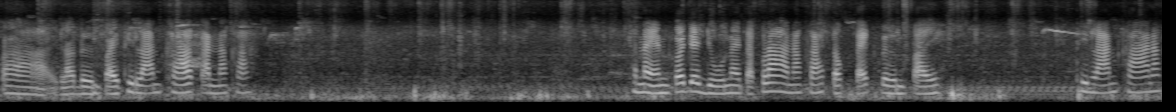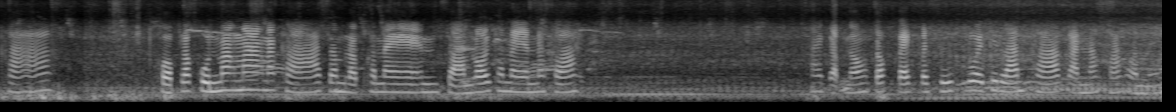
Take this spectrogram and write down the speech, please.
ไปเราเดินไปที่ร้านค้ากันนะคะ คะแนนก็จะอยู่ในตะกร้านะคะตอกแตกเดินไป ที่ร้านค้านะคะ ขอบพระคุณมากๆนะคะสำหรับคะแนนสามร้อยคะแนนนะคะ ให้กับน้องตอกแตกไปซื้อกล้วยที่ร้านค้ากันนะคะวันนี้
